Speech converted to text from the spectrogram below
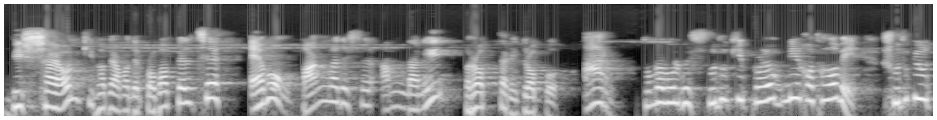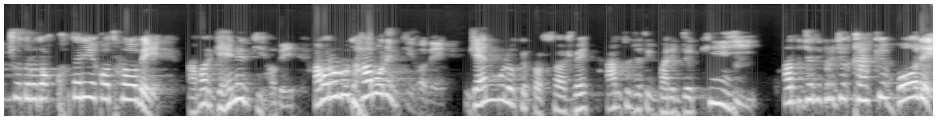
বিশ্বায়ন কীভাবে আমাদের প্রভাব ফেলছে এবং বাংলাদেশের আমদানি, রপ্তানি দ্রব্য। আর তোমরা বলবে, শুধু কি প্রয়োগ নিয়ে কথা হবে? শুধু কি উচ্চতর দক্ষতা নিয়ে কথা হবে? আমার জ্ঞানের কি হবে? আমার অনুধাবনের কি হবে? জ্ঞানমূলকে প্রশ্ন আসবে, আন্তর্জাতিক বাণিজ্য কি? আন্তর্জাতিক বাণিজ্য কাকে বলে?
